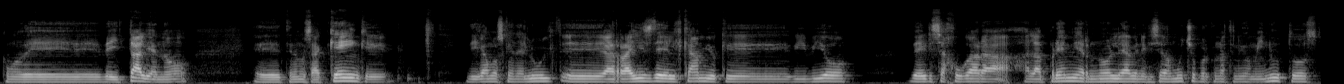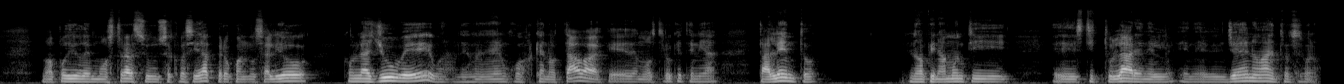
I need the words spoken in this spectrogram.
como de, de Italia, ¿no? Eh, tenemos a Kane que digamos que en el eh, a raíz del cambio que vivió de irse a jugar a, la Premier no le ha beneficiado mucho porque no ha tenido minutos, no ha podido demostrar su, capacidad, pero cuando salió con la Juve, bueno, un jugador que anotaba, que demostró que tenía talento. No, Pinamonti es titular en el, en el Genoa, entonces bueno,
